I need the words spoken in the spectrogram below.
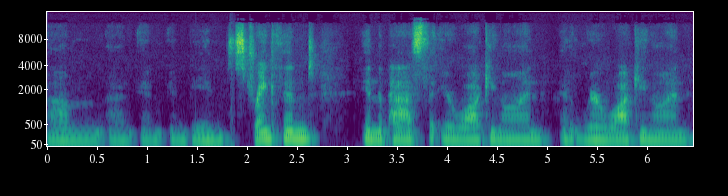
um, and, and being strengthened in the past that you're walking on and we're walking on.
